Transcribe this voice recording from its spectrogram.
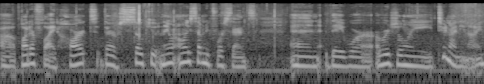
uh, butterfly hearts they're so cute. And they were only 74 cents. And they were originally $2.99.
